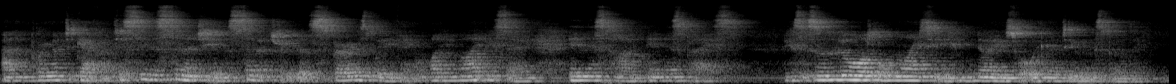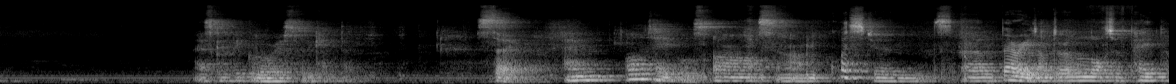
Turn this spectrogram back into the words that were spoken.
and bring them together and just see the synergy and the symmetry that the Spirit is weaving and what He might be saying in this time, in this place. Because it's the Lord Almighty who knows what we're going to do in this building. It's going to be glorious for the kingdom. So, um, on the tables are some questions um, buried under a lot of paper.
